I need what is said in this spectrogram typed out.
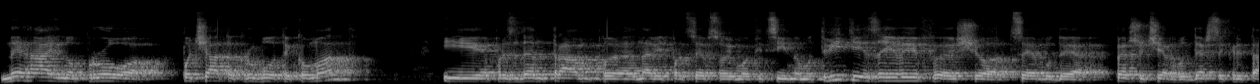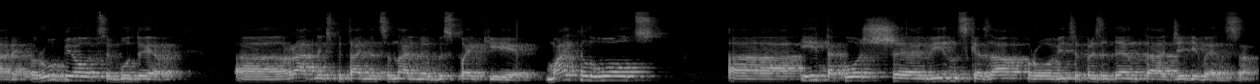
негайно про початок роботи команд. І президент Трамп е, навіть про це в своєму офіційному твіті заявив, е, що це буде в першу чергу держсекретар Рубіо, це буде е, радник з питань національної безпеки Майкл Волц. І також він сказав про віце-президента Джеді Венса.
